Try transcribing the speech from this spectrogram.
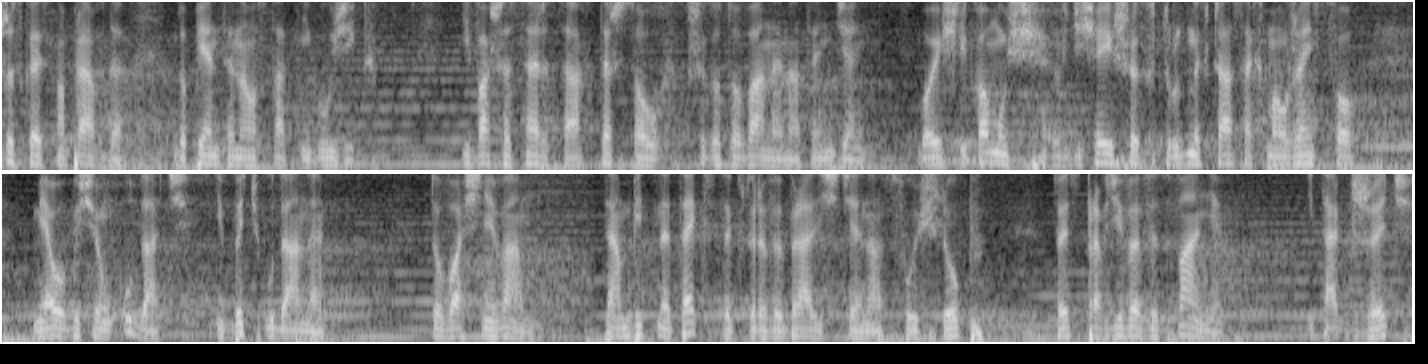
wszystko jest naprawdę dopięte na ostatni guzik. I wasze serca też są przygotowane na ten dzień. Bo jeśli komuś w dzisiejszych trudnych czasach małżeństwo miałoby się udać i być udane, to właśnie wam. Te ambitne teksty, które wybraliście na swój ślub, to jest prawdziwe wyzwanie. I tak żyć,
